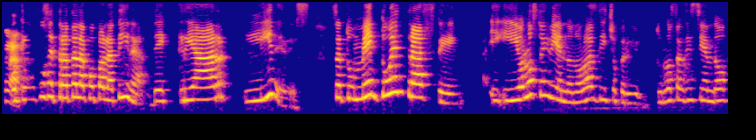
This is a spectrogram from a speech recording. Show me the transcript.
Claro. Porque eso se trata la Copa Latina, de crear líderes. O sea, tú, tú entraste, y, y, yo lo estoy viendo, no lo has dicho, pero tú lo estás diciendo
